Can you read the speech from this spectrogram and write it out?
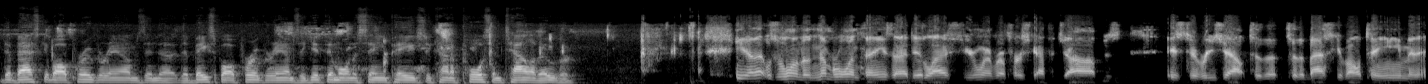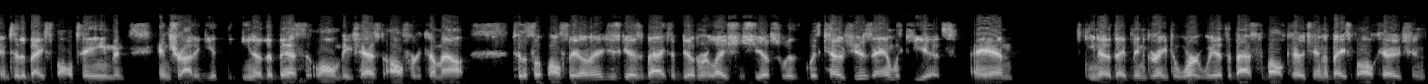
the basketball programs and the, the baseball programs to get them on the same page to kind of pull some talent over? You know, that was one of the number one things that I did last year whenever I first got the job is is to reach out to the to the basketball team and, and, to the baseball team and and try to get you know the best that Long Beach has to offer to come out to the football field. And it just goes back to building relationships with with coaches and with kids. And you know they've been great to work with the basketball coach and the baseball coach and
